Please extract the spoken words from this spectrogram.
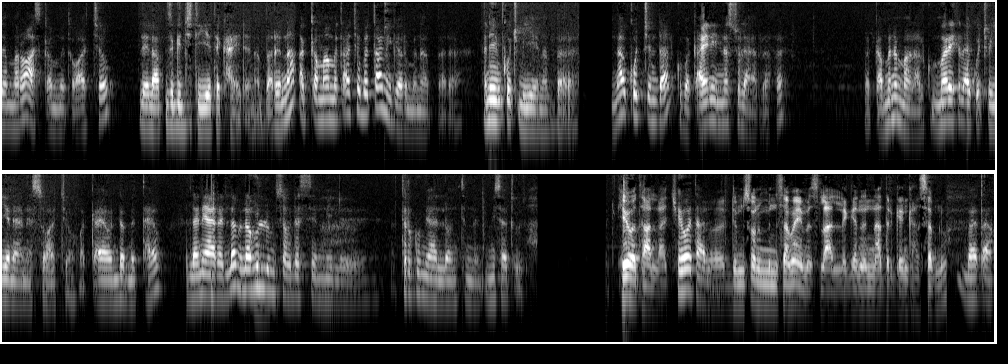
ዘምረው አስቀምጠዋቸው ሌላ ዝግጅት እየተካሄደ ነበር እና አቀማመጣቸው በጣም ይገርም ነበረ። እኔም ቁጭ ብዬ ነበረ እና ቁጭ እንዳልኩ በቃ አይኔ እነሱ ላይ አረፈ። በቃ ምንም አላልኩም። መሬት ላይ ቁጭ ብዬ ነው ያነሳዋቸው። በቃ ያው እንደምታየው ለእኔ አይደለም ለሁሉም ሰው ደስ የሚል ትርጉም ያለው እንትን የሚሰጡ ህይወት አላቸው። ህይወት አለ። ድምፁን የምንሰማ ይመስላል ገን እናድርገን ካሰብ ነው በጣም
